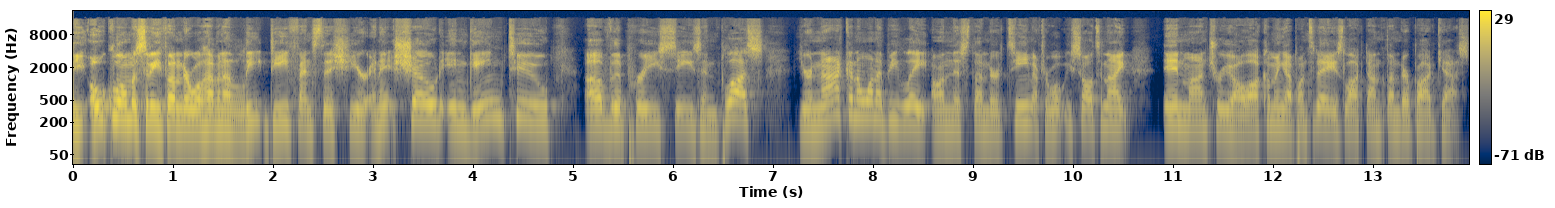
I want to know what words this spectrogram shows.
The Oklahoma City Thunder will have an elite defense this year, and it showed in game two of the preseason. Plus, you're not going to want to be late on this Thunder team after what we saw tonight in Montreal. All coming up on today's Locked On Thunder podcast.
